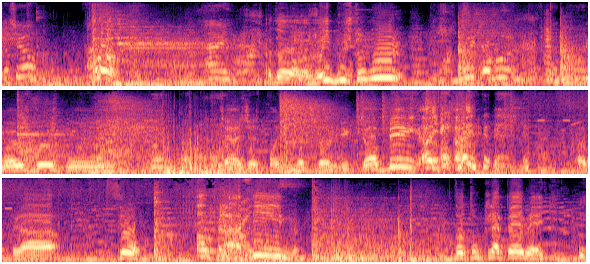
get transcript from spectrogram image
Attention. Ah Aïe. Attends, vas-y, bouge ton boule Bouge ton boule. Bouge ton boule. Bouge, bouge, bouge. Tiens, je vais prendre une note dans le huc. Oh, bing! Aïe, aïe! Hop là. C'est bon. Hop là, bim! Dans ton clapet, mec.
